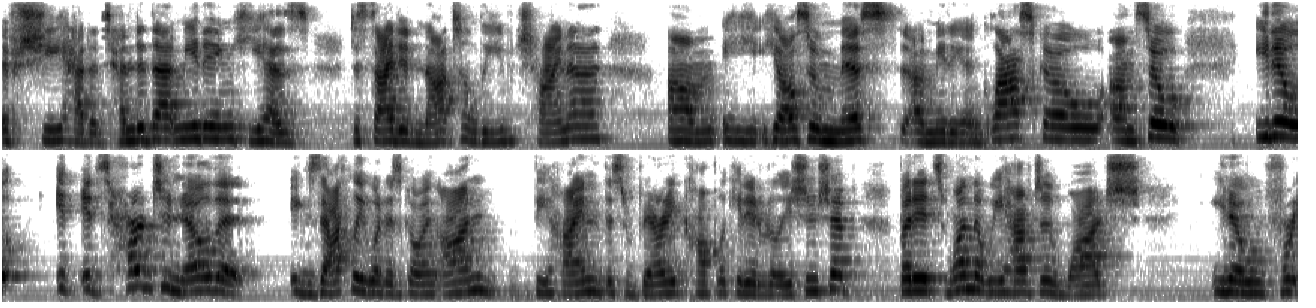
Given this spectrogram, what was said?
If Xi had attended that meeting, he has decided not to leave China. Um, he, he, also missed a meeting in Glasgow. Um, so, you know, it, it's hard to know that exactly what is going on behind this very complicated relationship, but it's one that we have to watch you know, for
